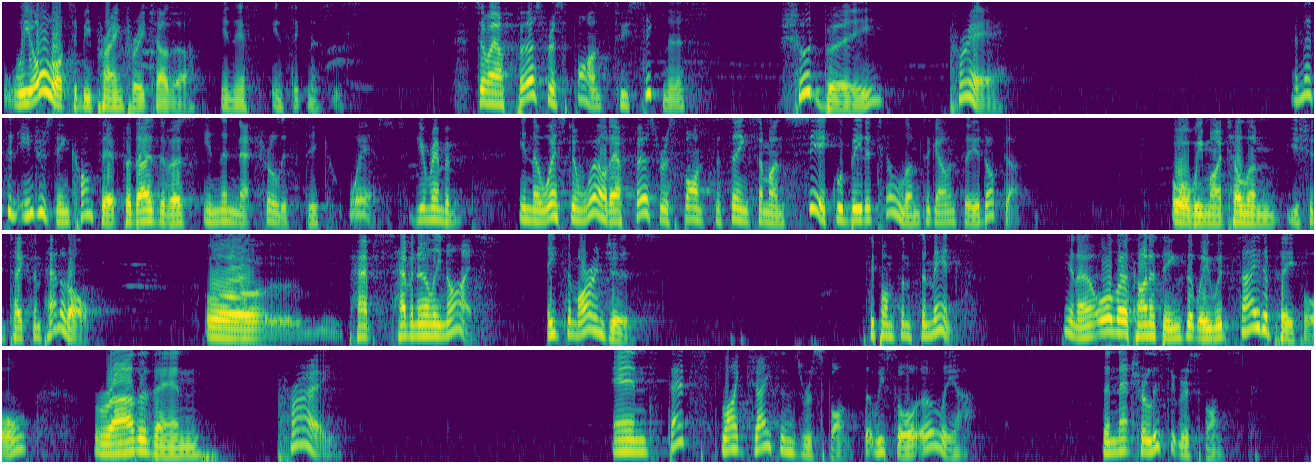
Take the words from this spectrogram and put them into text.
we all ought to be praying for each other in, this, in sicknesses. So our first response to sickness should be prayer. And that's an interesting concept for those of us in the naturalistic West. If you remember in the Western world, our first response to seeing someone sick would be to tell them to go and see a doctor. Or we might tell them you should take some Panadol. Or perhaps have an early night, eat some oranges, sip on some cement. You know, all the kind of things that we would say to people rather than pray. And that's like Jason's response that we saw earlier the naturalistic response.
